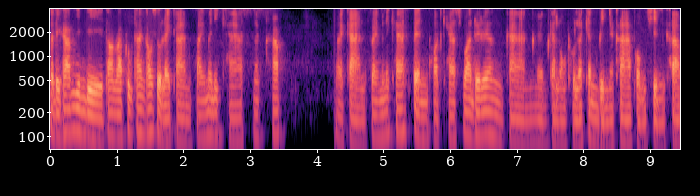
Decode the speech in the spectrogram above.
สวัสดีครับ ยินดีต้อนรับทุกท่านเข้าสู่รายการ Flight Money Cast นะครับ รายการ Flight Money Cast เป็นพอดแคสต์ว่าด้วยเรื่องการเงินการลงทุนและการบินนะครับ ผมชินครับ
